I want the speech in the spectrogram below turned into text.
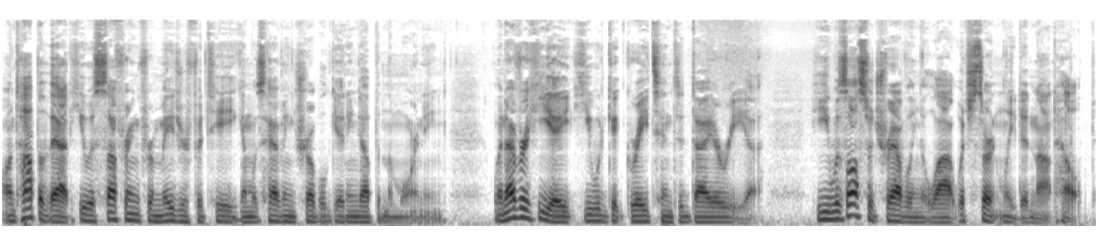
On top of that, he was suffering from major fatigue and was having trouble getting up in the morning. Whenever he ate, he would get gray tinted diarrhea. He was also traveling a lot, which certainly did not help.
